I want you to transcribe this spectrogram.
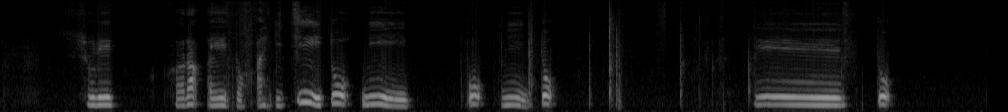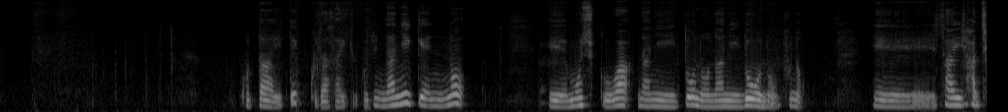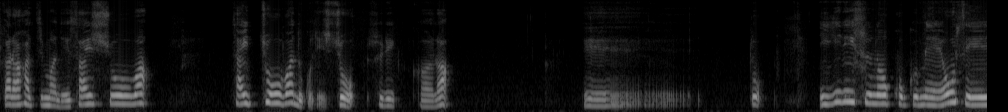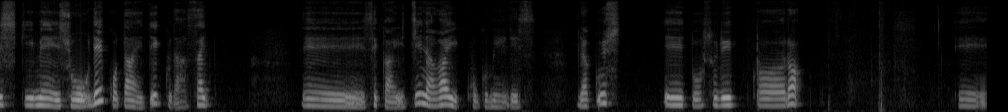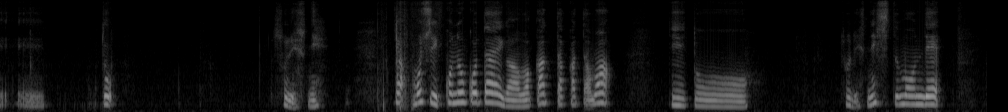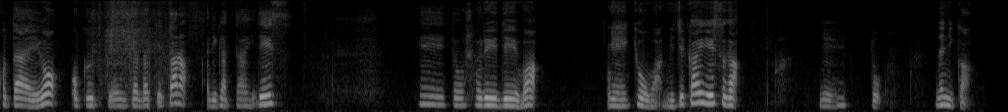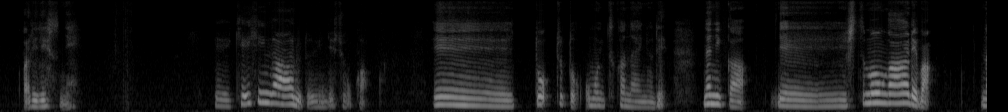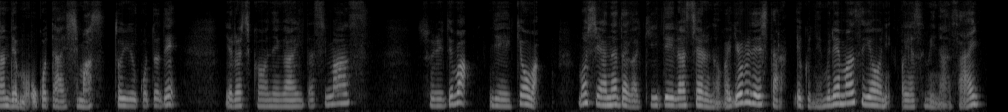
それから、えっ、ー、と、あ、1位と2位と、2位と、えーと、答えてくださいということで、何県の、えー、もしくは何との何どうの負の、えー、最、8から8まで最小は、最長はどこでしょう？それから、えー、と、イギリスの国名を正式名称で答えてください。えー、世界一長い国名です。略して、えーと、それから、えー、えー、と、そうですね。じゃあ、もしこの答えが分かった方は、えっ、ー、と、そうですね、質問で答えを送っていただけたらありがたいです。えっ、ー、と、それでは、えー、今日は短いですが、えー、っと、何か、あれですね。えー、景品があるといいんでしょうか。えー、と、ちょっと思いつかないので、何か、えー、質問があれば、何でもお答えします。ということで、よろしくお願いいたします。それでは、えー、今日は、もしあなたが聞いていらっしゃるのが夜でしたら、よく眠れますようにおやすみなさい。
